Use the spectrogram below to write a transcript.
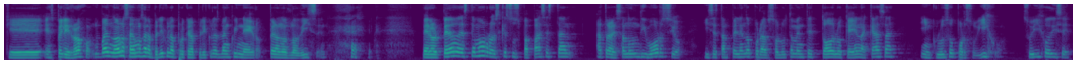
que es pelirrojo. Bueno, no lo sabemos en la película porque la película es blanco y negro, pero nos lo dicen. pero el pedo de este morro es que sus papás están atravesando un divorcio y se están peleando por absolutamente todo lo que hay en la casa, incluso por su hijo. Su hijo dice,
